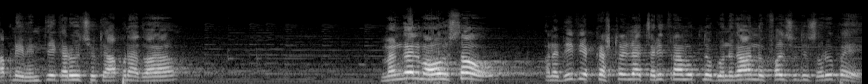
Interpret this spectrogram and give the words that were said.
આપણે વિનંતી કરું છું કે આપણા દ્વારા મંગલ મહોત્સવ અને દિવ્ય કૃષ્ણલીલા ચરિત્રામૃતનું ગુણગાનનું ફલ સુધી સ્વરૂપે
